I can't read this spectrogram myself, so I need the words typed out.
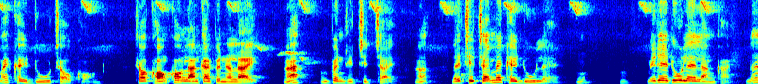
ไม่เคยดูเจ้าของ เจ้าของของร่างกายเป็นอะไรนะมันเป็นที่จิตใจนะและจิตใจไม่เคยดูแลอื ไม่ได้ดูแลร่างกายนะ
